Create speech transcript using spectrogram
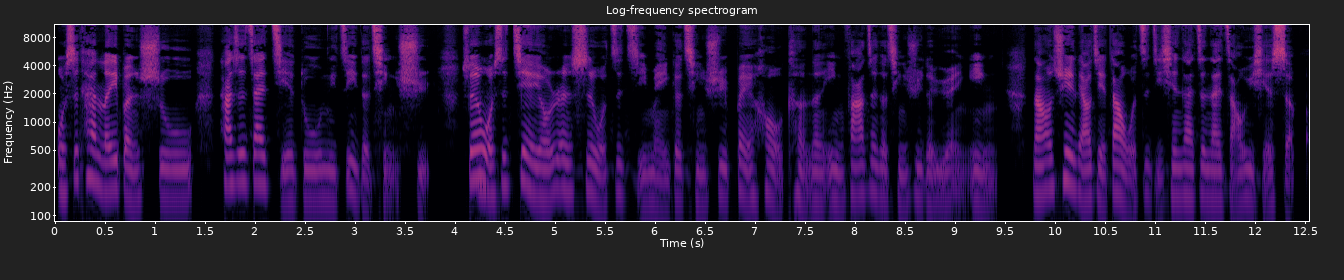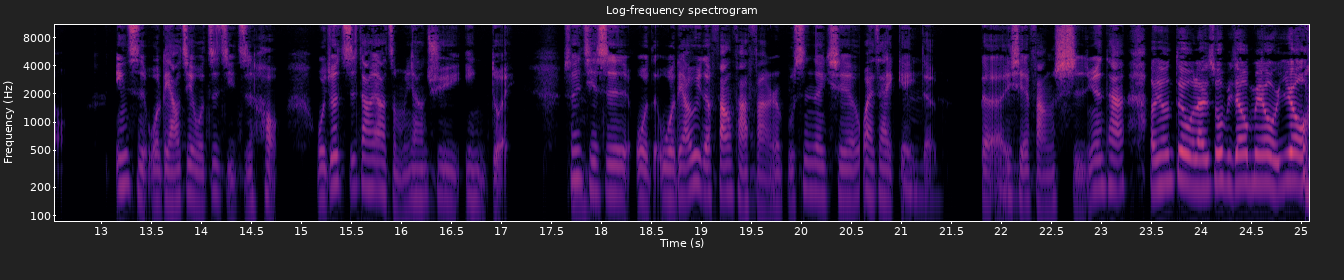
我是看了一本书，它是在解读你自己的情绪，所以我是借由认识我自己每一个情绪背后可能引发这个情绪的原因，然后去了解到我自己现在正在遭遇些什么。因此，我了解我自己之后，我就知道要怎么样去应对。所以，其实我的我疗愈的方法反而不是那些外在给的。嗯的一些方式，因为它好像对我来说比较没有用，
